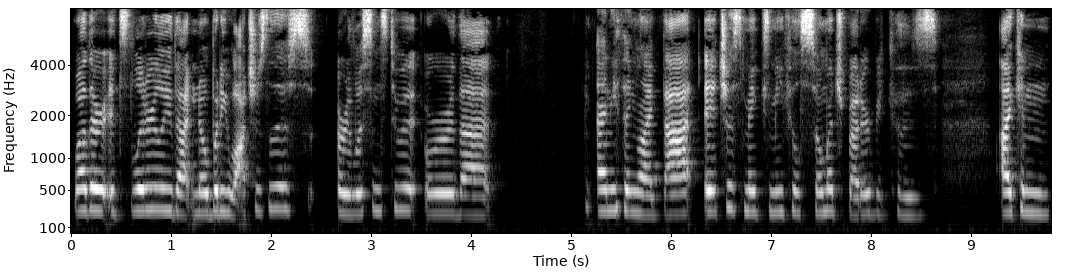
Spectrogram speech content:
Whether it's literally that nobody watches this or listens to it or that anything like that, it just makes me feel so much better because I can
